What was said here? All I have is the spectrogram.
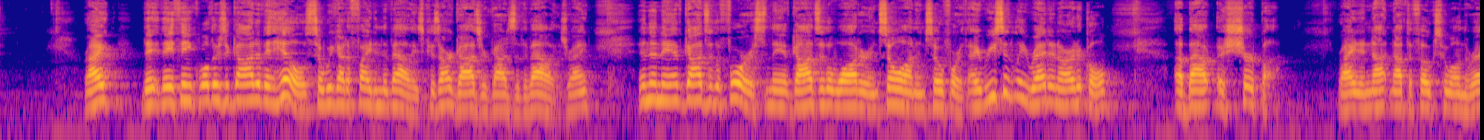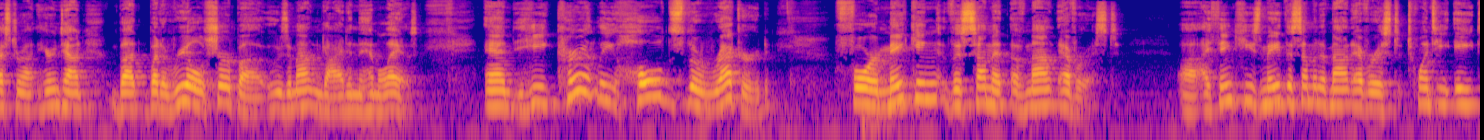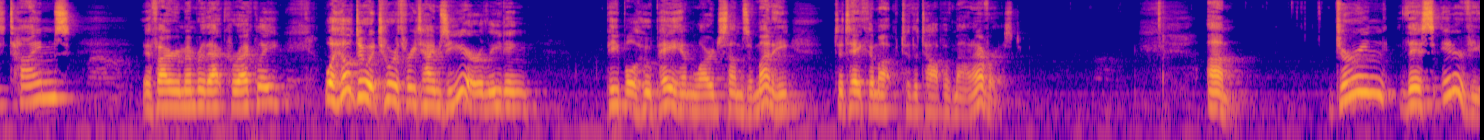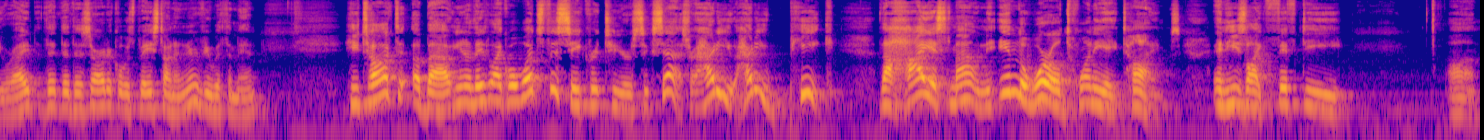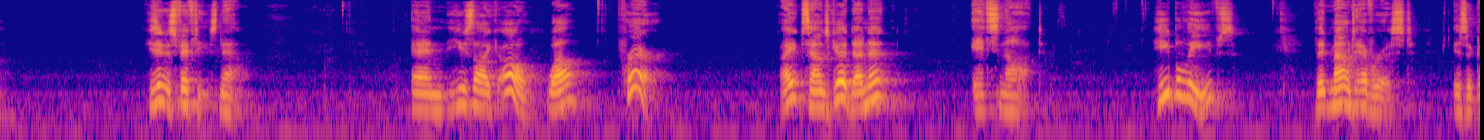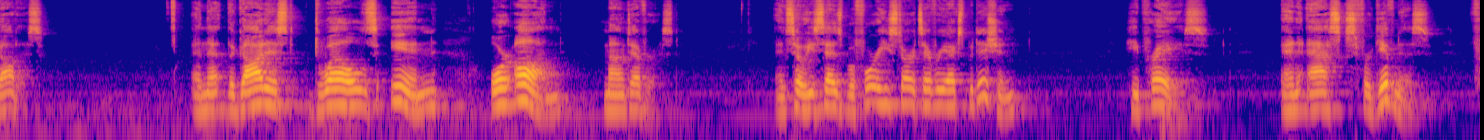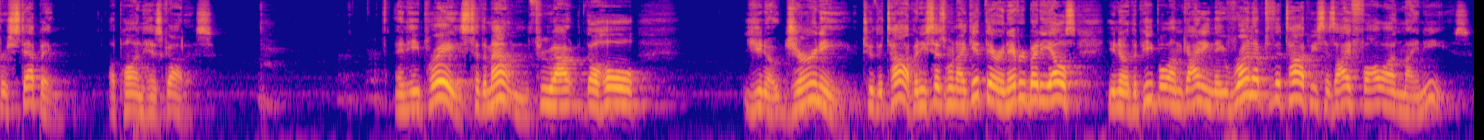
right? They, they think, well, there's a god of the hills, so we got to fight in the valleys because our gods are gods of the valleys, right? And then they have gods of the forest and they have gods of the water and so on and so forth. I recently read an article about a Sherpa right? And not, not the folks who own the restaurant here in town, but, but a real Sherpa who's a mountain guide in the Himalayas. And he currently holds the record for making the summit of Mount Everest. Uh, I think he's made the summit of Mount Everest 28 times, if I remember that correctly. Well, he'll do it two or three times a year, leading people who pay him large sums of money to take them up to the top of Mount Everest. Um, during this interview, right, that, this article was based on an interview with the man, he talked about, you know, they're like, well, what's the secret to your success? Or how do you how do you peak the highest mountain in the world 28 times? And he's like 50, um, he's in his 50s now. And he's like, oh, well, prayer. Right? Sounds good, doesn't it? It's not. He believes that Mount Everest is a goddess and that the goddess dwells in or on Mount Everest. And so he says before he starts every expedition, he prays and asks forgiveness for stepping upon his goddess. And he prays to the mountain throughout the whole you know, journey to the top. And he says, when I get there and everybody else, you know, the people I'm guiding, they run up to the top, he says, I fall on my knees.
